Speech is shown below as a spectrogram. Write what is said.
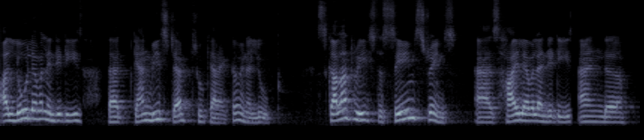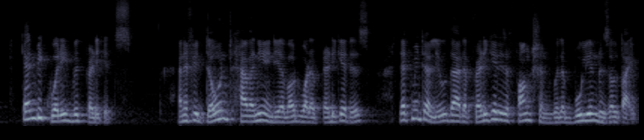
are low-level entities that can be stepped through character in a loop. Scala treats the same strings as high-level entities and uh, can be queried with predicates. And if you don't have any idea about what a predicate is, let me tell you that a predicate is a function with a boolean result type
